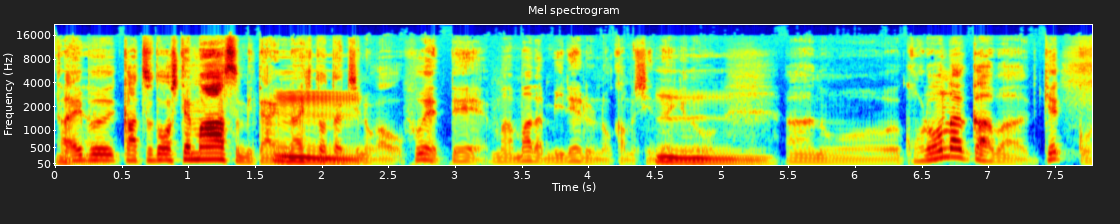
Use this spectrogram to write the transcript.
だいぶ活動してますみたいな人たちのが増えて、まあ、まだ見れるのかもしれないけど、うん。あのーコロナ禍は結構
